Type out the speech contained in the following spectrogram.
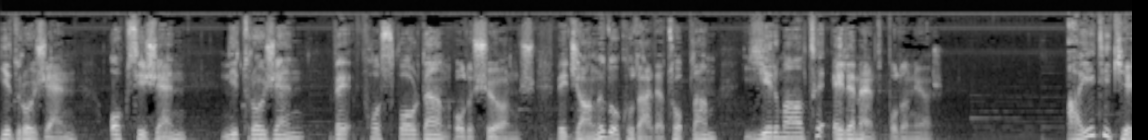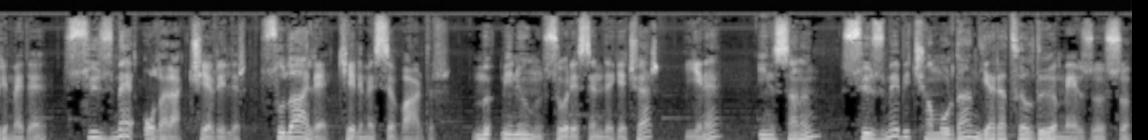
hidrojen, oksijen, nitrojen ve fosfordan oluşuyormuş ve canlı dokularda toplam 26 element bulunuyor. Ayet-i kerimede süzme olarak çevrilir. Sulale kelimesi vardır. Mü'minun suresinde geçer. Yine insanın süzme bir çamurdan yaratıldığı mevzusu.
